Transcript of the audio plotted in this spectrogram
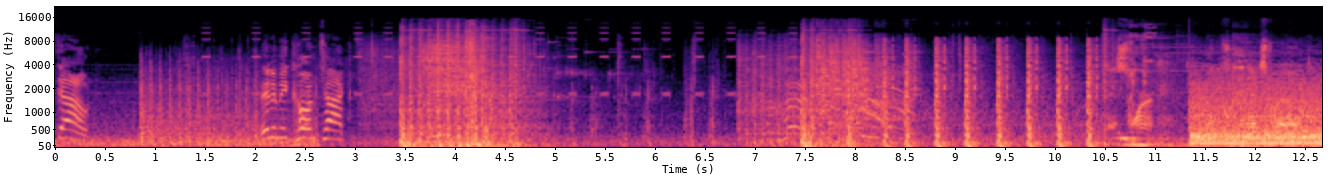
down! Enemy contact! Nice work. Ready for the next round.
